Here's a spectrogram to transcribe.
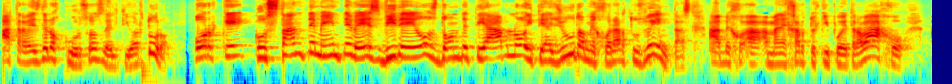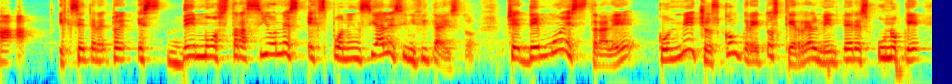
a través de los cursos del tío Arturo. Porque constantemente ves videos donde te hablo y te ayudo a mejorar tus ventas, a, manejar tu equipo de trabajo, a etcétera. Entonces, es demostraciones exponenciales significa esto. Demuéstrale con hechos concretos que realmente eres uno que,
